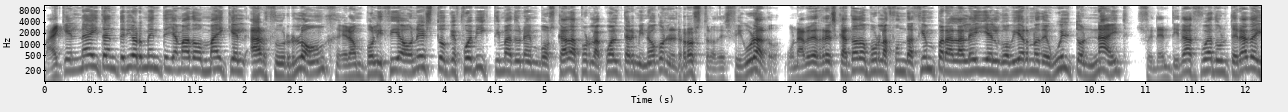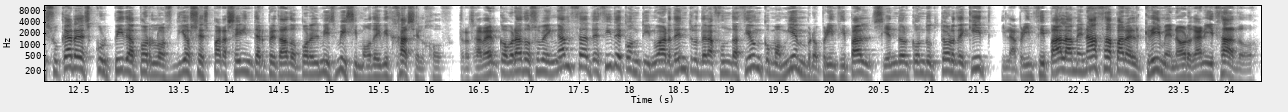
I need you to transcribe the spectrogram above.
Michael Knight, anteriormente llamado Michael Arthur Long, era un policía honesto que fue víctima de una emboscada por la cual terminó con el rostro desfigurado. Una vez rescatado por la Fundación para la Ley y el gobierno de Wilton Knight, su identidad fue adulterada y su cara esculpida por los dioses para ser interpretado por el mismísimo David Hasselhoff. Tras haber cobrado su venganza, decide continuar dentro de la Fundación como miembro principal, siendo el conductor de Kit y la principal amenaza para el crimen organizado.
